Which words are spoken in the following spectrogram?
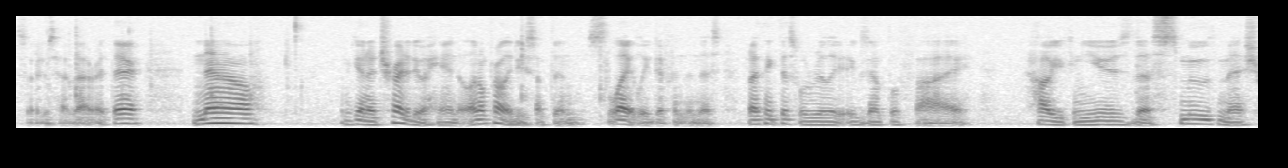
So I just have that right there. Now I'm going to try to do a handle, and I'll probably do something slightly different than this, but I think this will really exemplify how you can use the smooth mesh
